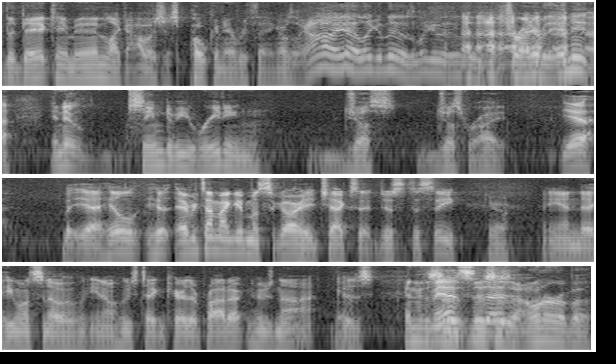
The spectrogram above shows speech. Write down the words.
the day it came in, like I was just poking everything. I was like, "Oh yeah, look at this, look at this," and trying everything, and it and it seemed to be reading just just right. Yeah, but yeah, he'll, he'll every time I give him a cigar, he checks it just to see, Yeah. and uh, he wants to know you know who's taking care of their product and who's not because And this I mean, is this is an owner of a shop?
